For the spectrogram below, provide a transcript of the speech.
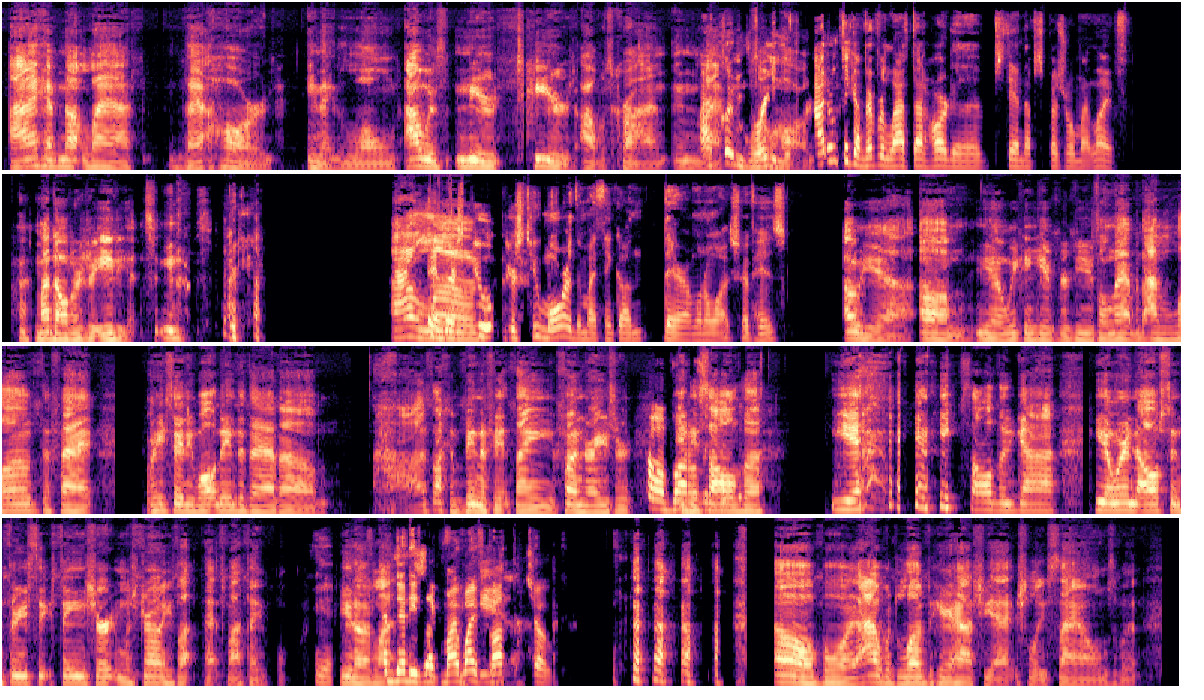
I have not laughed that hard in a long. I was near tears. I was crying and I couldn't so breathe. hard. I don't think I've ever laughed that hard at a stand-up special in my life. My daughters are idiots, you know. I And there's love. two, there's two more of them I think on there I want to watch of his. Oh yeah, um, you know we can give reviews on that, but I love the fact where he said he walked into that um, ah, it's like a benefit thing, fundraiser, Oh, and he saw the yeah, and he saw the guy, you know, wearing the Austin three sixteen shirt and was drunk. He's like, "That's my table." Yeah. you know, like and then he's like, "My wife got the joke." oh boy, I would love to hear how she actually sounds, but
